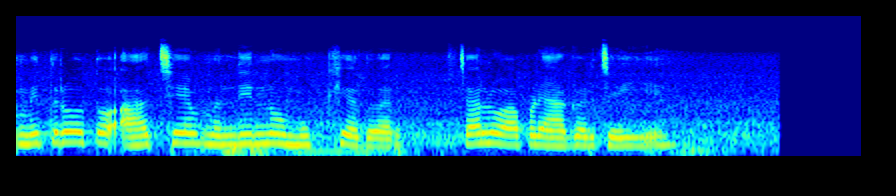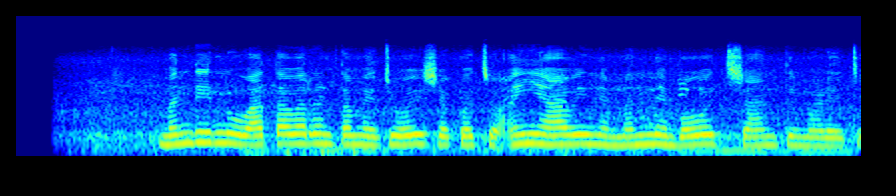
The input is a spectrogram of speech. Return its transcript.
મિત્રો, તો આ છે મંદિરનો મુખ્ય દ્વાર. ચાલો આપણે આગળ જઈએ. મંદિરનું વાતાવરણ તમે જોઈ શકો છો. અહીંયા આવીને મનને બહુ જ શાંતિ મળે છે.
